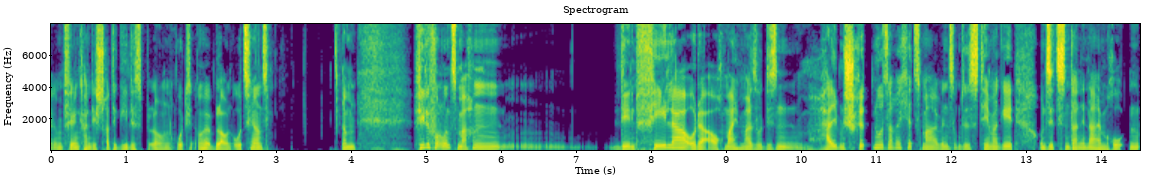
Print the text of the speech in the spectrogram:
empfehlen kann, die Strategie des blauen, äh, blauen Ozeans. Ähm, Viele von uns machen den Fehler oder auch manchmal so diesen halben Schritt nur, sage ich jetzt mal, wenn es um dieses Thema geht und sitzen dann in einem roten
